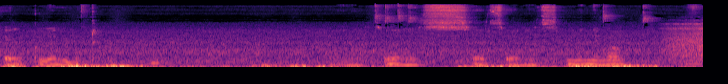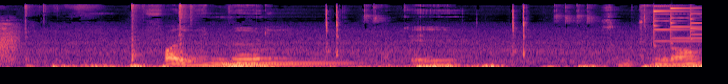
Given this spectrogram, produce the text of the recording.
Calculate. SRS SRS minimum 500 okay something wrong.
